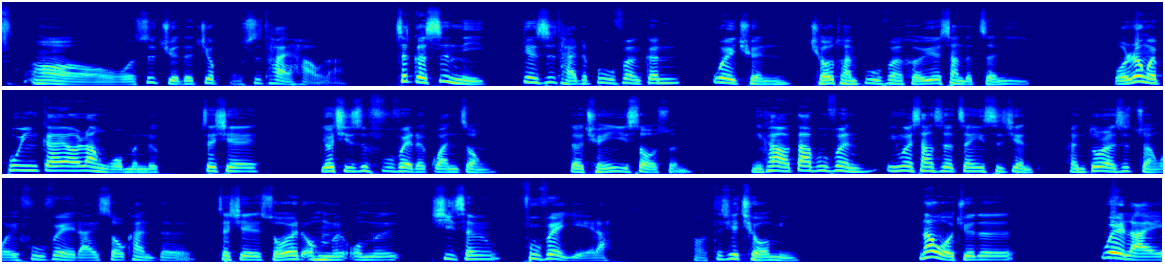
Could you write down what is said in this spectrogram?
哦，我是觉得就不是太好了。这个是你电视台的部分跟卫权球团部分合约上的争议，我认为不应该要让我们的这些，尤其是付费的观众的权益受损。你看，大部分因为上次的争议事件，很多人是转为付费来收看的这些所谓的 我们我们戏称付费爷啦，哦，这些球迷。那我觉得。未来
